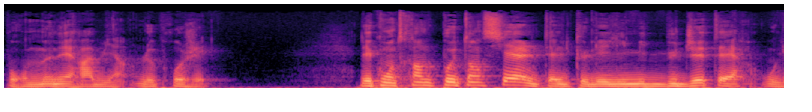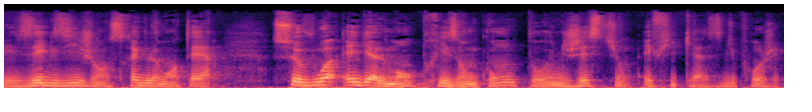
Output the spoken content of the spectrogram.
pour mener à bien le projet. des contraintes potentielles telles que les limites budgétaires ou les exigences réglementaires se voient également prises en compte pour une gestion efficace du projet.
